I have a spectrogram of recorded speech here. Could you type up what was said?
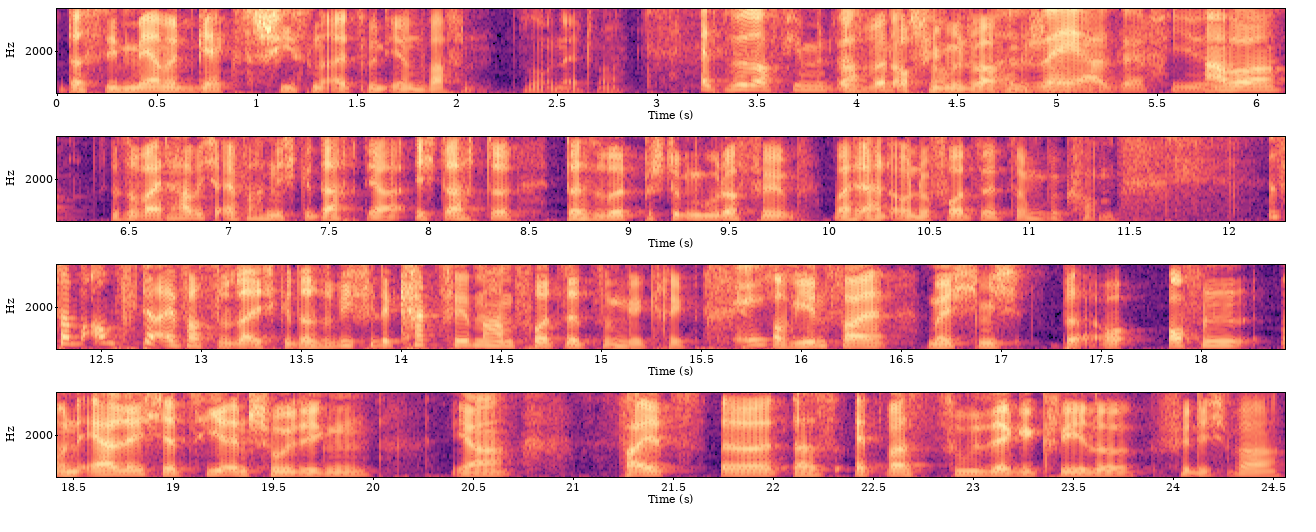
dass sie mehr mit Gags schießen als mit ihren Waffen, so in etwa. Es wird auch viel mit Es Waffen wird auch viel mit Waffen Sehr, geschossen. sehr viel. Aber soweit habe ich einfach nicht gedacht, ja. Ich dachte, das wird bestimmt ein guter Film, weil er hat auch eine Fortsetzung bekommen. Ist aber auch wieder einfach so leicht gedacht. Also wie viele Kackfilme haben Fortsetzungen gekriegt? Ich- Auf jeden Fall möchte ich mich offen und ehrlich jetzt hier entschuldigen, ja, falls äh, das etwas zu sehr Gequäle für dich war.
